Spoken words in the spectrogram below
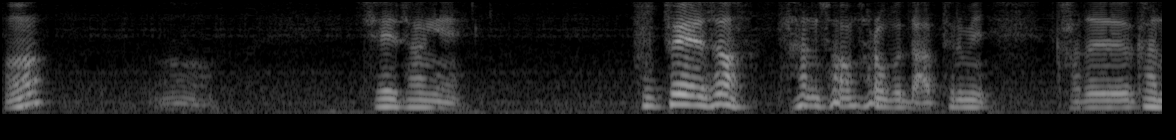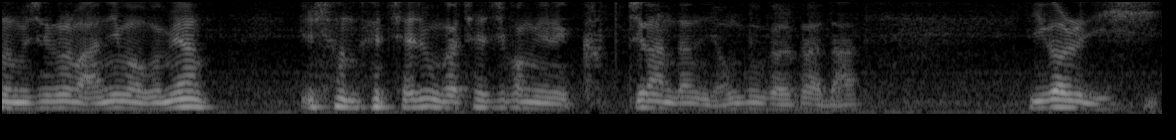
어? 어. 세상에 부패에서 탄수화물하고 나트륨이 가득한 음식을 많이 먹으면 1년 후에 체중과 체지방률이 급증한다는 연구 결과가 나. 이걸 이 씨-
